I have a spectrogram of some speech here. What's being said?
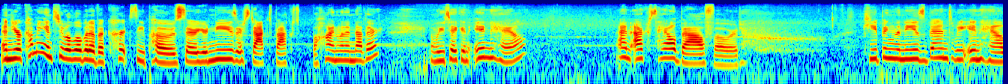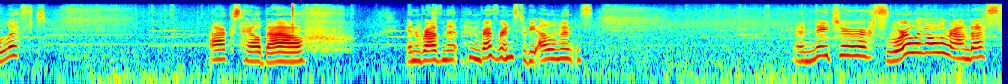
And you're coming into a little bit of a curtsy pose. So your knees are stacked back behind one another. And we take an inhale and exhale, bow forward. Keeping the knees bent, we inhale, lift. Exhale, bow in, in reverence to the elements and nature swirling all around us.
